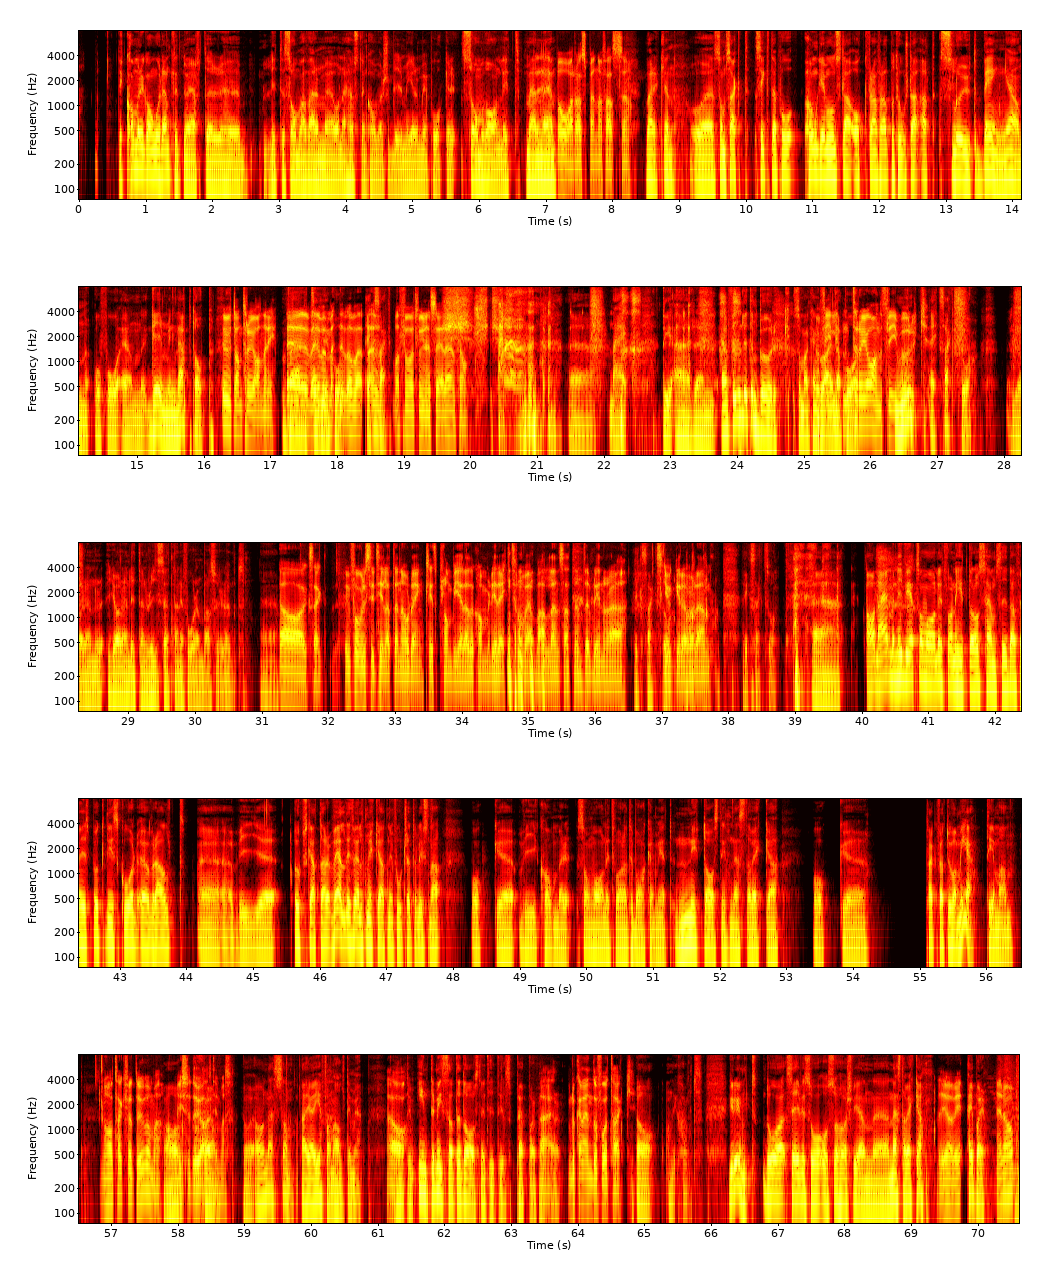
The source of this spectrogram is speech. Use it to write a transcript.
Det kommer igång ordentligt nu efter eh, lite sommarvärme och när hösten kommer så blir det mer och mer poker som vanligt. Men det är eh, bara att spänna fast sig. Verkligen. Och eh, som sagt, sikta på Home Game onsdag och framförallt på torsdag att slå ut bängan och få en gaming-laptop. Utan trojaner i. Värd Eh, 10K. vad- vad- vad- Exakt. Varför var jag tvungen att säga det en? Eh, nej, det är en, en fin liten burk som man kan En fin grinda liten på. trojanfri burk. Mm, exakt så. Gör en, gör en liten reset när ni får den bara så är det lugnt. Eh, Ja, exakt. Vi får väl se till att den är ordentligt plomberad och kommer direkt från webbhallen så att det inte blir några exakt skuggor över den. Exakt så. Eh, ja, nej, men ni vet som vanligt var ni hittar oss. Hemsida, Facebook, Discord, överallt. Eh, vi uppskattar väldigt, väldigt mycket att ni fortsätter att lyssna. Och eh, vi kommer som vanligt vara tillbaka med ett nytt avsnitt nästa vecka. Och tack för att du var med, Timman. Ja, tack för att du var med. Ja, Just det, du är alltid med. Ja, ja, nästan. Nej, jag är fan alltid med. Ja, Inte, inte missat ett avsnitt hittills. Peppar, peppar. nej. Men du kan ändå få ett tack. Ja, det är skönt. Grymt. Då säger vi så och så hörs vi igen eh, nästa vecka. Det gör vi. Hej på er! Hej då!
